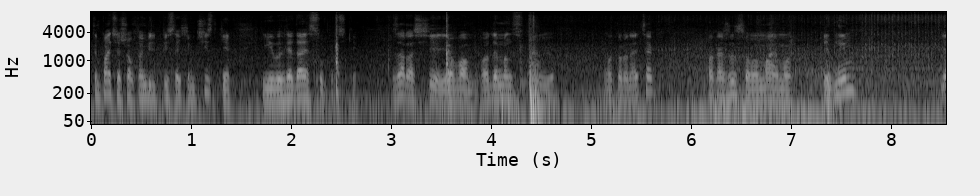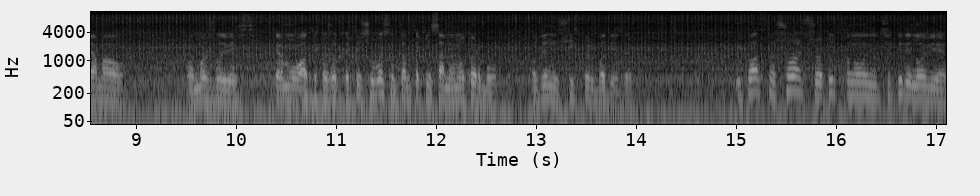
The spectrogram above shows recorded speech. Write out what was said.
Тим паче, що автомобіль після хімчистки і виглядає суперськи. Зараз ще я вам продемонструю моторний отсек, покажу, що ми маємо під ним. Я мав можливість кермувати Peugeot 3008, там такий самий мотор був, 1,6 турбодизель. І класно, що, що тут встановлені 4 нові е,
